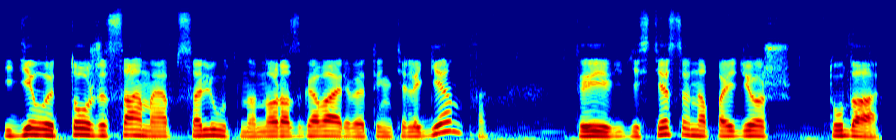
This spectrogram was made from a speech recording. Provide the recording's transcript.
и делают то же самое абсолютно, но разговаривают интеллигентно, ты, естественно, пойдешь туда,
